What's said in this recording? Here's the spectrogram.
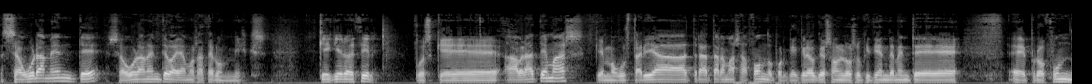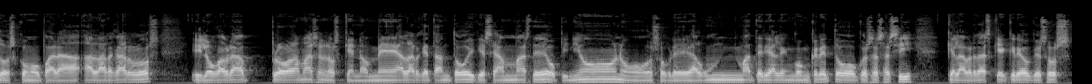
seguramente, seguramente vayamos a hacer un mix. ¿Qué quiero decir? Pues que habrá temas que me gustaría tratar más a fondo porque creo que son lo suficientemente eh, profundos como para alargarlos y luego habrá programas en los que no me alargue tanto y que sean más de opinión o sobre algún material en concreto o cosas así que la verdad es que creo que esos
